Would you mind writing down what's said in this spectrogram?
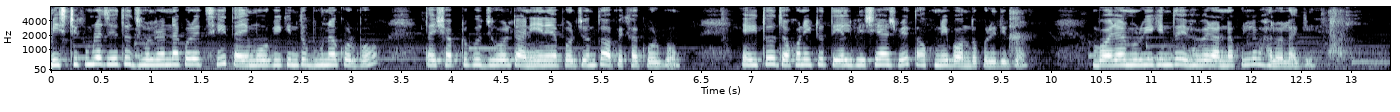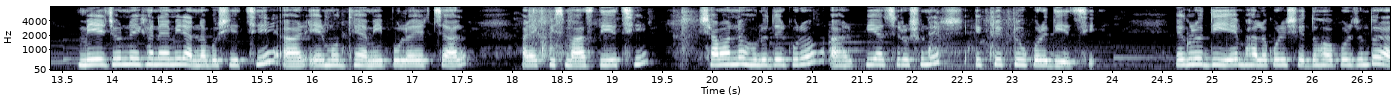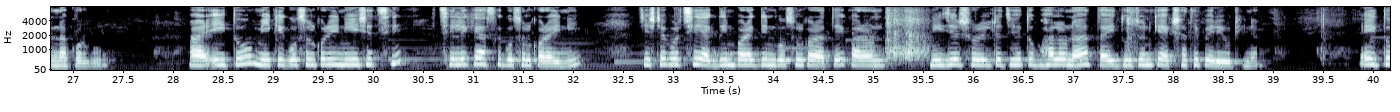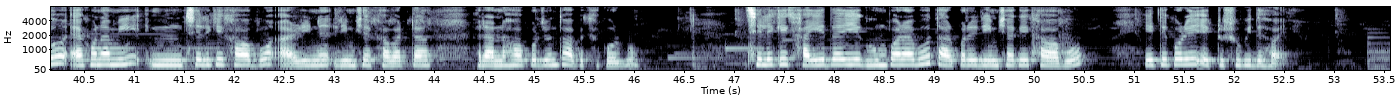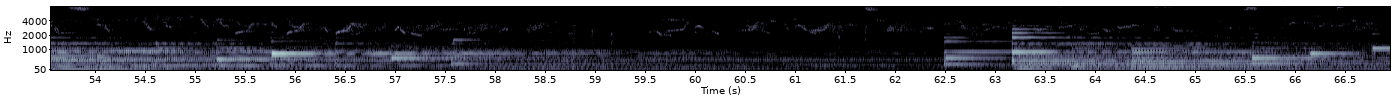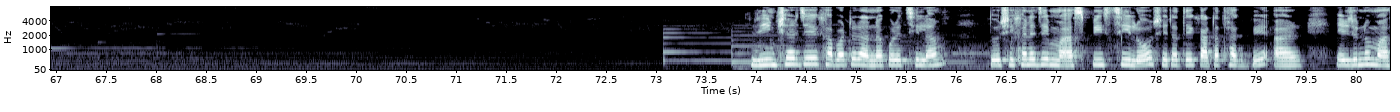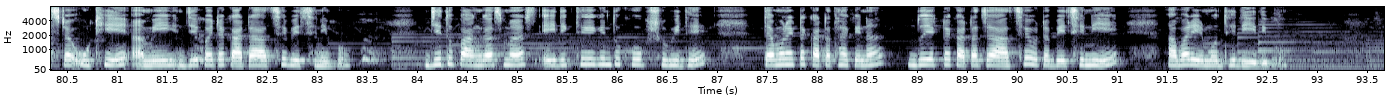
মিষ্টি কুমড়া যেহেতু ঝোল রান্না করেছি, তাই মুরগি কিন্তু ভুনা করব। তাই সবটুকু ঝোল টানিয়ে নেওয়া পর্যন্ত অপেক্ষা করব। এই তো যখন একটু তেল ভেসে আসবে, তখনই বন্ধ করে দিব। ব্রয়লার মুরগি কিন্তু এভাবে রান্না করলে ভালো লাগে। মেয়ের জন্য এখানে আমি রান্না বসিয়েছি, আর এর মধ্যে আমি পোলাওয়ের চাল আর এক পিস মাছ দিয়েছি। সামান্য হলুদের গুঁড়ো আর পেঁয়াজ রসুনের একটু একটু করে দিয়েছি। এগুলো দিয়ে ভালো করে সেদ্ধ হওয়া পর্যন্ত রান্না করব। আর এই তো মেয়েকে গোসল করেই নিয়ে এসেছি। ছেলেকে আজকে গোসল করাইনি। চেষ্টা করছি একদিন পর একদিন গোসল করাতে, কারণ নিজের শরীরটা যেহেতু ভালো না, তাই দুজনকে একসাথে পেরে উঠি না। এই তো এখন আমি ছেলেকে খাওয়াবো আর রিমসার খাবারটা রান্না হওয়া পর্যন্ত অপেক্ষা করব। ছেলেকে খাইয়ে দাইয়ে ঘুম পাড়াবো, তারপরে রিমসাকে খাওয়াবো। এতে করে একটু সুবিধে হয়। রিমসার যে খাবারটা রান্না করেছিলাম, তো সেখানে যে মাছ পিস ছিল সেটাতে কাটা থাকবে আর এর জন্য মাছটা উঠিয়ে আমি যে কয়টা কাটা আছে বেছে নিব। যেহেতু পাঙ্গাস মাছ, এই দিক থেকে কিন্তু খুব সুবিধে। তেমন একটা কাটা থাকে না, দুই একটা কাটা যা আছে ওটা বেছে নিয়ে আবার এর মধ্যে দিয়ে দিব।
